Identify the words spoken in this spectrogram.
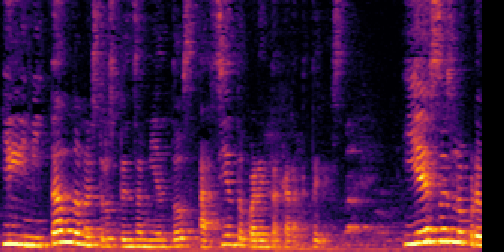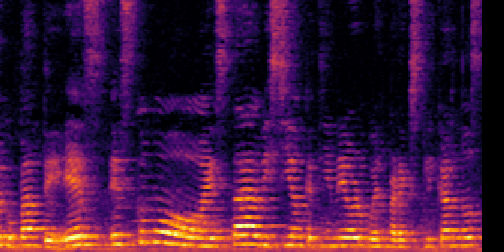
y limitando nuestros pensamientos a 140 caracteres. Y eso es lo preocupante, es, es como esta visión que tiene Orwell para explicarnos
